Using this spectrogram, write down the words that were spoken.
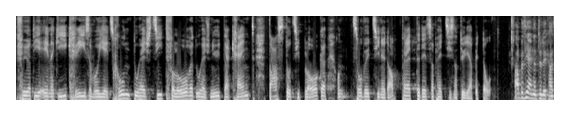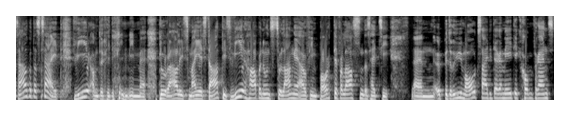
für die Energiekrise, die jetzt kommt. Du hast Zeit verloren. Du hast nichts erkannt. Das tut sie plagen. Und so wird sie nicht abtreten. Deshalb hat sie es natürlich auch betont. Aber sie haben natürlich auch selber das gesagt. Wir, im, im äh, Pluralis Majestatis, wir haben uns zu lange auf Importe verlassen. Das hat sie ähm, etwa dreimal gesagt in dieser Medienkonferenz.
